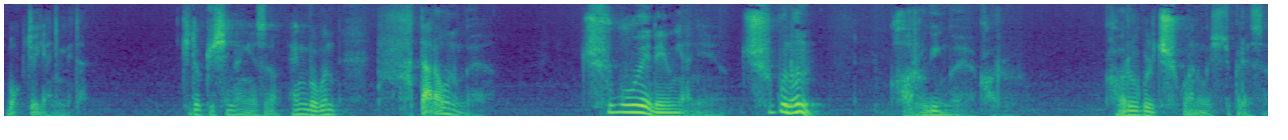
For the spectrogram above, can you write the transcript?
목적이 아닙니다. 기독교 신앙에서 행복은 다 따라오는 거예요. 추구의 내용이 아니에요. 추구는 거룩인 거예요, 거룩. 거룩을 추구하는 것이죠, 그래서.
